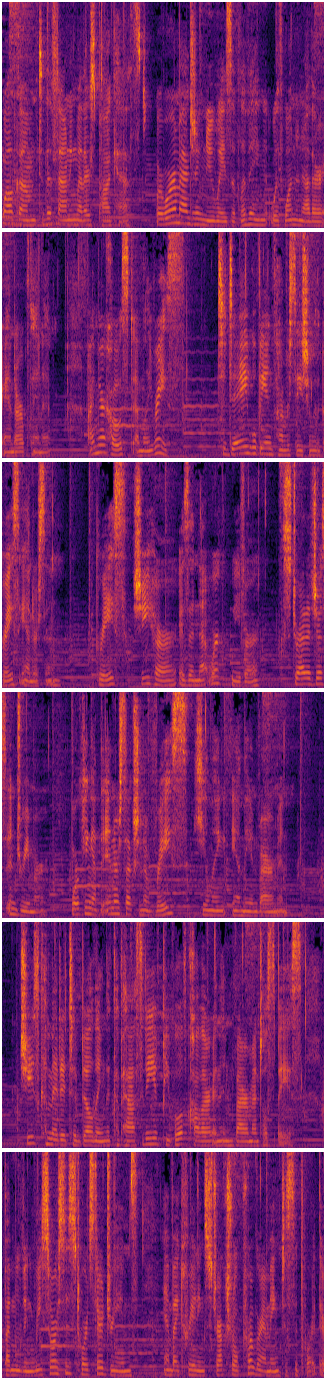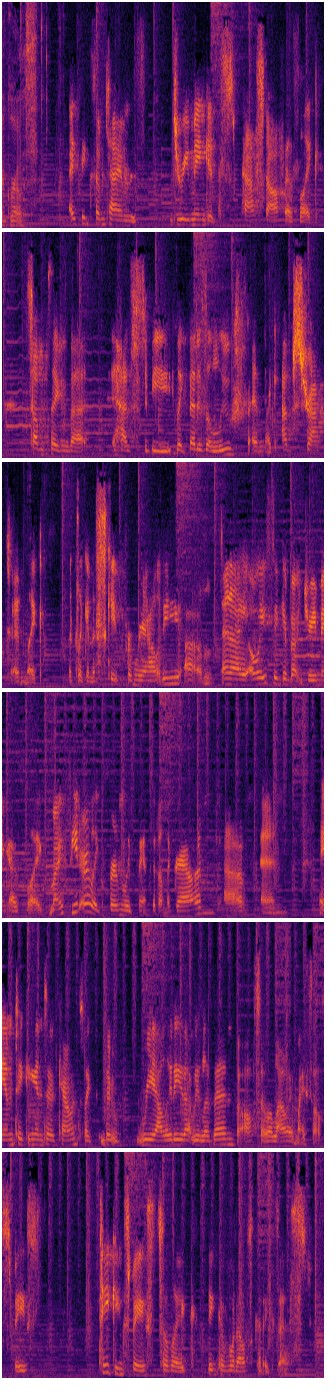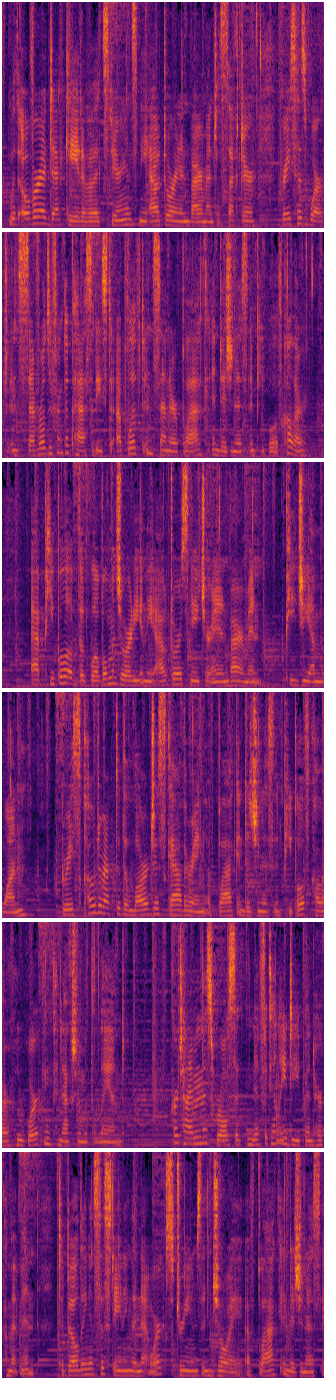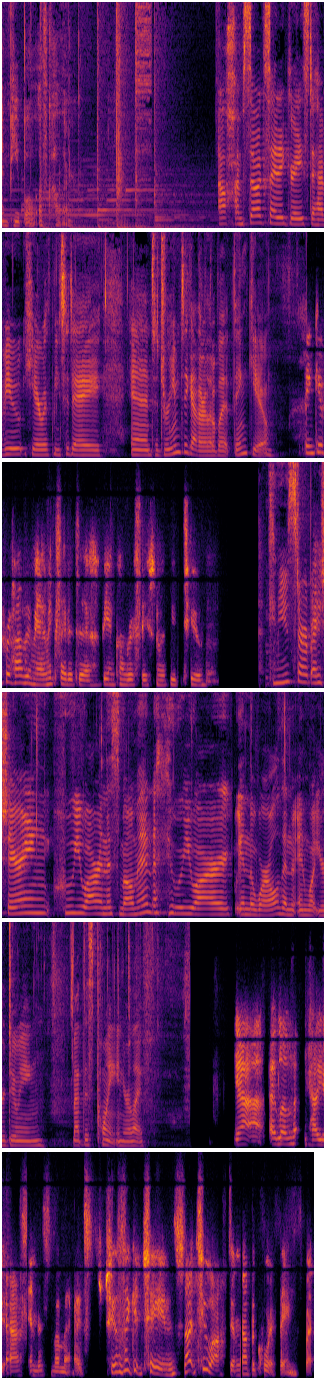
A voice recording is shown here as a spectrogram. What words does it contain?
Welcome to the Founding Mothers Podcast, where we're imagining new ways of living with one another and our planet. I'm your host, Emily Race. Today, we'll be in conversation with Grace Anderson. Grace, she, her, is a network weaver, strategist, and dreamer, working at the intersection of race, healing, and the environment. She is committed to building the capacity of people of color in the environmental space by moving resources towards their dreams and by creating structural programming to support their growth. I think sometimes dreaming gets passed off as like something that has to be like that is aloof and like abstract and like it's like an escape from reality. Um, and I always think about dreaming as like my feet are like firmly planted on the ground um, and I am taking into account like the reality that we live in, but also allowing myself space, taking space to like think of what else could exist. With over a decade of experience in the outdoor and environmental sector, Grace has worked in several different capacities to uplift and center Black, Indigenous, and people of color. At People of the Global Majority in the Outdoors, Nature, and Environment, PGM ONE, Grace co directed the largest gathering of Black, Indigenous, and people of color who work in connection with the land. Her time in this role significantly deepened her commitment to building and sustaining the networks, dreams, and joy of Black, Indigenous, and people of color. Oh, I'm so excited, Grace, to have you here with me today and to dream together a little bit. Thank you. Thank you for having me. I'm excited to be in conversation with you too. Can you start by sharing who you are in this moment, who you are in the world, and, and what you're doing at this point in your life? Yeah, I love how you ask in this moment. It feels like it changed, not too often, not the core things, but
